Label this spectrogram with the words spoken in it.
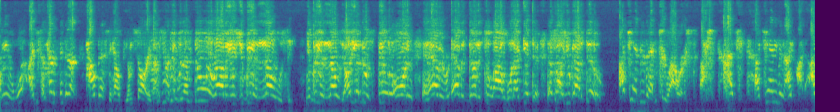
I mean, what? I just, I'm trying to figure out how best to help you. I'm sorry, but I'm just You, trying to what you out. doing, Robbie, is you're being nosy. You're being nosy. All you gotta do is fill the order and have it have it done in two hours when I get there. That's all you gotta do. I can't do that in two hours. I, I, I can't even. I, I,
